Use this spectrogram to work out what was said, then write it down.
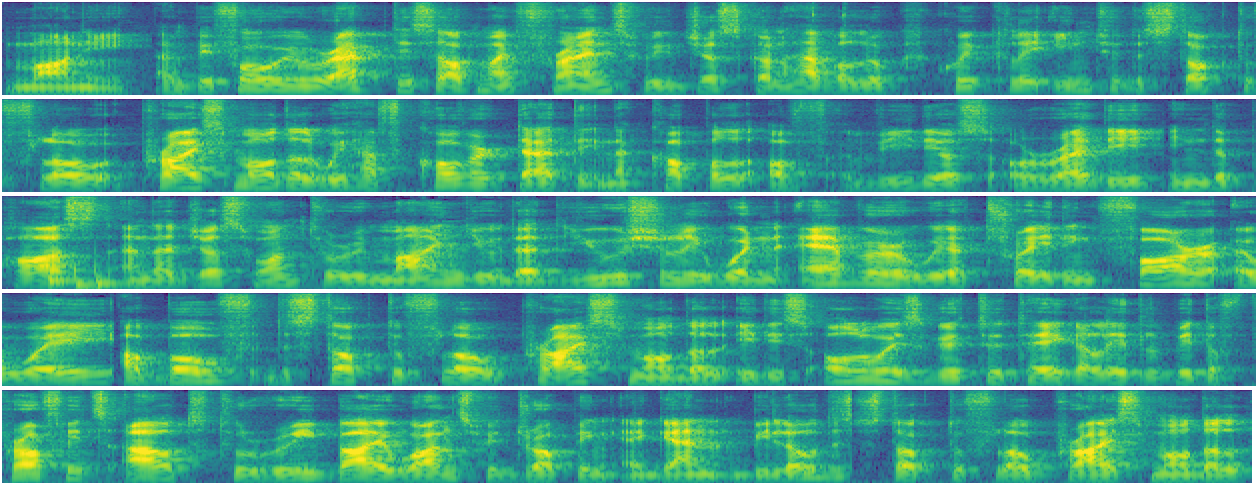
money. And before we wrap this up, my friends, we're just gonna have a look quickly into the stock to flow price model. We have covered that in a couple of videos already in the past. And I just want to remind you that usually whenever we are trading far away above the stock to flow price model, it is always good to take a little bit of profits out to rebuy once we're dropping again below the stock to flow price model.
